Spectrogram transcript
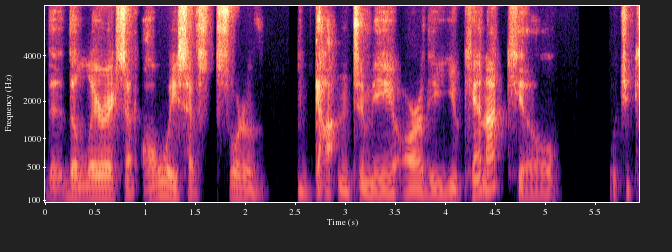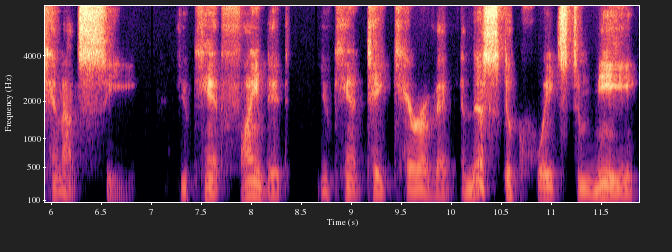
the, the lyrics that always have sort of gotten to me are the "You cannot kill what you cannot see. You can't find it, you can't take care of it. And this equates to me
